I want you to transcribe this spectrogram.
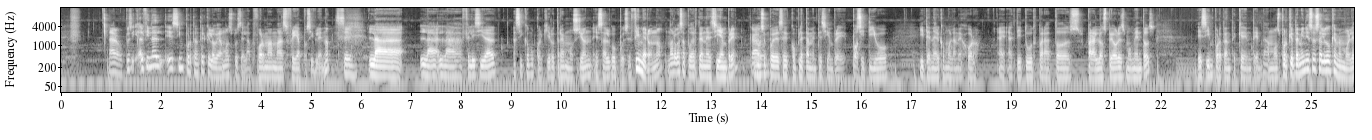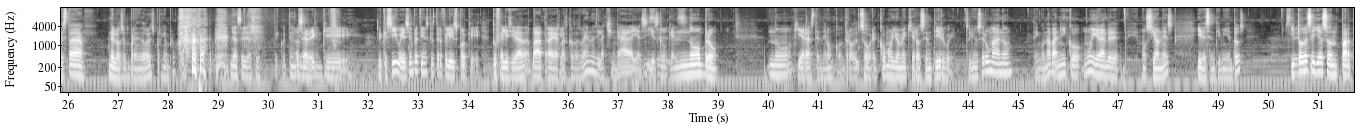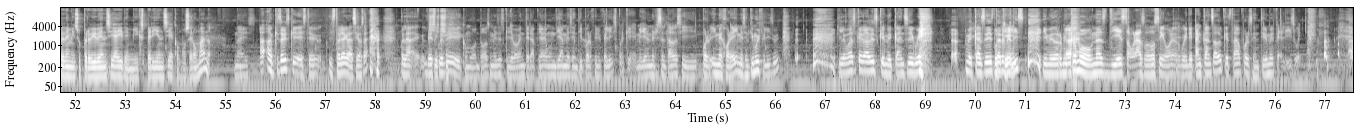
Claro, pues al final es importante que lo veamos pues de la forma más fría posible, ¿no? Sí. La, la, la felicidad, así como cualquier otra emoción, es algo pues efímero, ¿no? No lo vas a poder tener siempre. Claro. No se puede ser completamente siempre positivo y tener como la mejor eh, actitud para todos, para los peores momentos, es importante que entendamos, porque también eso es algo que me molesta de los emprendedores, por ejemplo. ya sé, ya sé. o sea, de que de que sí, güey, siempre tienes que estar feliz porque tu felicidad va a traer las cosas buenas y la chingada y así es como que no, bro. No quieras tener un control sobre cómo yo me quiero sentir, güey. Soy un ser humano, tengo un abanico muy grande de, emociones y de sentimientos. Y todas ellas son parte de mi supervivencia y de mi experiencia como ser humano. Nice. Ah, aunque sabes que, este, historia graciosa. después de como dos meses que llevaba en terapia, un día me sentí por fin feliz porque me dieron mis resultados y, por, y mejoré y me sentí muy feliz, güey. y lo más cagado es que me cansé, güey. Me cansé de estar feliz y me dormí como unas 10 horas o 12 horas, güey, de tan cansado que estaba por sentirme feliz, güey.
